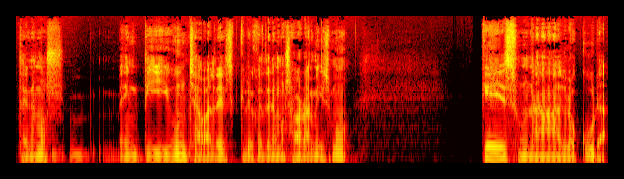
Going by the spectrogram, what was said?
tenemos 21 chavales, creo que tenemos ahora mismo, que es una locura.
